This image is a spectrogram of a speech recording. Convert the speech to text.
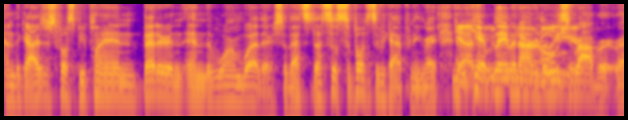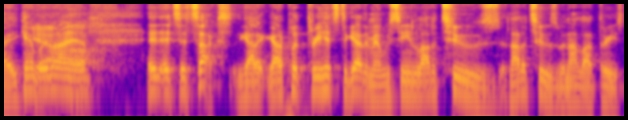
And the guys are supposed to be playing better in, in the warm weather. So that's that's what's supposed to be happening, right? And yeah, you can't blame it on Luis Robert, right? You can't yeah. blame it on him. It, it's it sucks. You got to got to put three hits together, man. We've seen a lot of twos, a lot of twos, but not a lot of threes.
